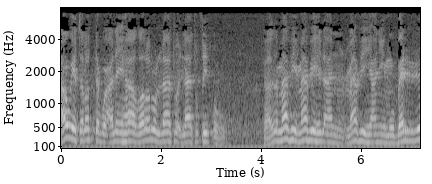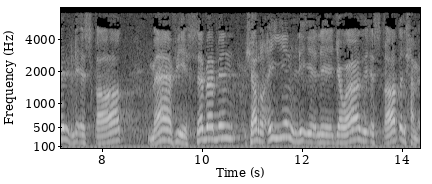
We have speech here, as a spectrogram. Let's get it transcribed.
أو يترتب عليها ضرر لا لا تطيقه. فهذا ما في ما فيه الآن ما فيه يعني مبرر لإسقاط ما فيه سبب شرعي لجواز إسقاط الحمل.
